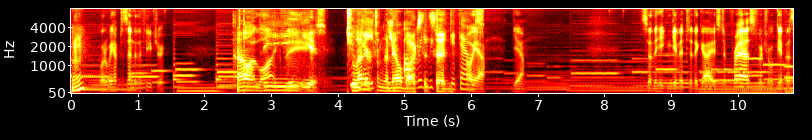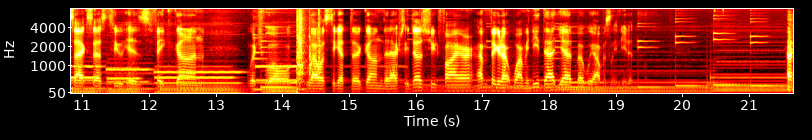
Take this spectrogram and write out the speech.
Hmm? What do we have to send to the future? I Um, like the these. Letter from the You've mailbox that said- rejected Oh yeah, yeah. So that he can give it to the guy who's depressed, which will give us access to his fake gun, which will allow us to get the gun that actually does shoot fire. I haven't figured out why we need that yet, but we obviously need it. Uh,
